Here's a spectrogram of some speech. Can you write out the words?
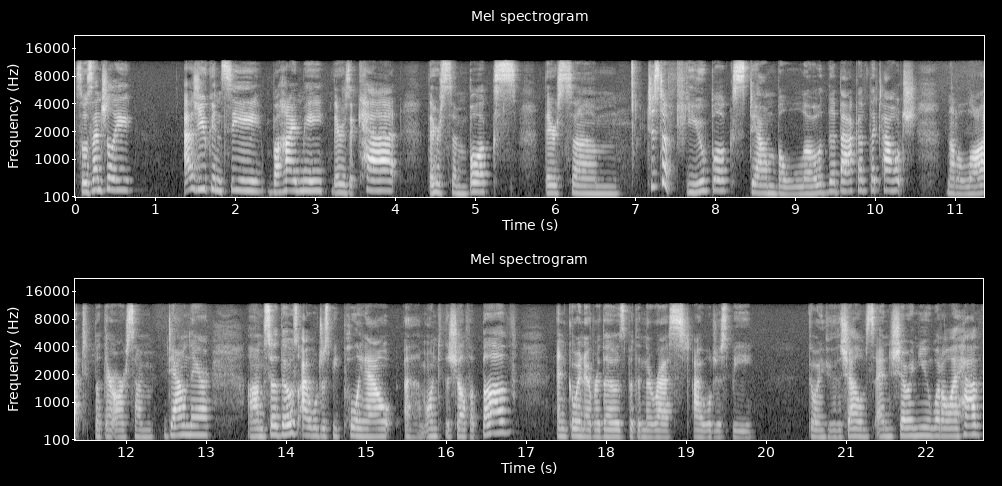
So essentially, as you can see behind me, there's a cat, there's some books, there's some, just a few books down below the back of the couch. Not a lot, but there are some down there. Um, so those I will just be pulling out um, onto the shelf above and going over those, but then the rest I will just be going through the shelves and showing you what all I have.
